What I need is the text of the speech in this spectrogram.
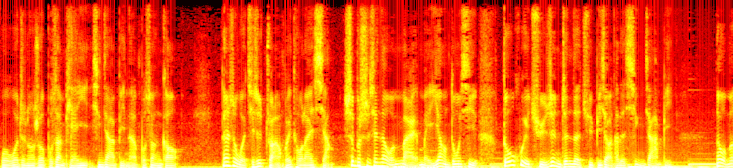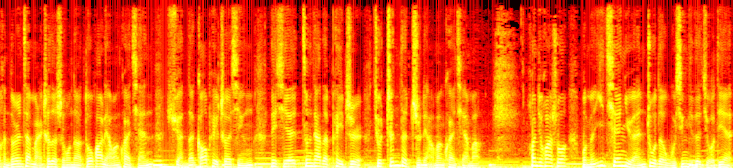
我我只能说不算便宜，性价比呢不算高。但是我其实转回头来想，是不是现在我们买每一样东西都会去认真的去比较它的性价比？那我们很多人在买车的时候呢，多花两万块钱选的高配车型，那些增加的配置就真的值两万块钱吗？换句话说，我们一千元住的五星级的酒店，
